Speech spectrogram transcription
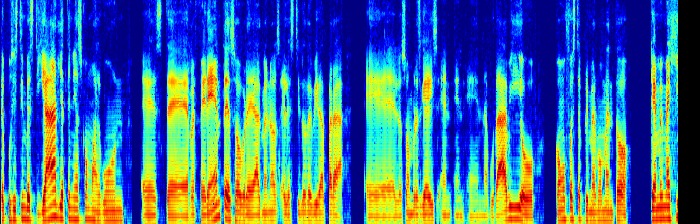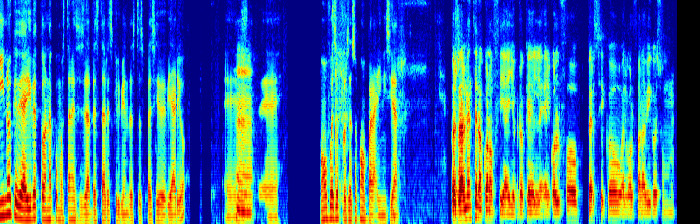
¿te pusiste a investigar? ¿Ya tenías como algún este, referente sobre al menos el estilo de vida para eh, los hombres gays en, en, en Abu Dhabi? ¿O cómo fue este primer momento que me imagino que de ahí detona como esta necesidad de estar escribiendo esta especie de diario. Mm. Este, ¿Cómo fue ese proceso como para iniciar? Pues realmente no conocía y yo creo que el, Golfo Pérsico o el Golfo Arábigo es, un,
